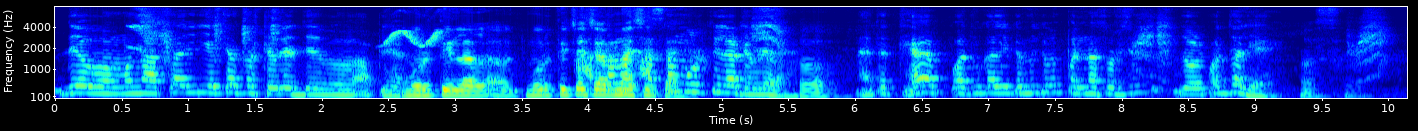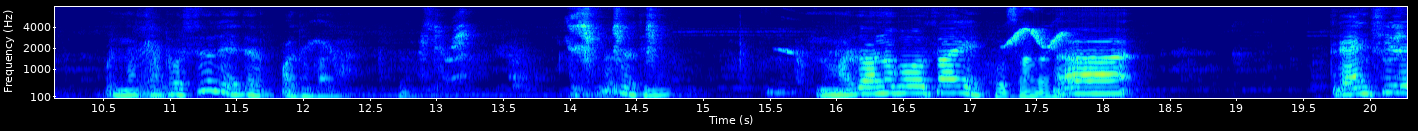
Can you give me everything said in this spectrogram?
देव मग आता याच्यातच ठेवल्या देव आपल्या. मूर्तीला मूर्तीच्या आता- चरणाशीच आता आहे. मूर्तीला ठेवल्या हो. नाही तर त्या पादुकाला कमी कमी पन्नास वर्ष जवळपास झाली आहे. असं. पन्नास साठ वर्ष झाली आहे त्या पादुकाला. बरं ते. माझा अनुभव असा आहे हो सांगा. त्र्याऐंशीला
